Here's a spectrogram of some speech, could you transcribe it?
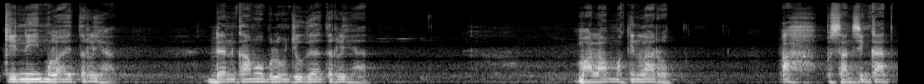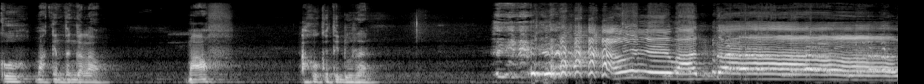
kini mulai terlihat dan kamu belum juga terlihat. Malam makin larut. Ah, pesan singkatku makin tenggelam. Maaf, aku ketiduran. Mantap.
